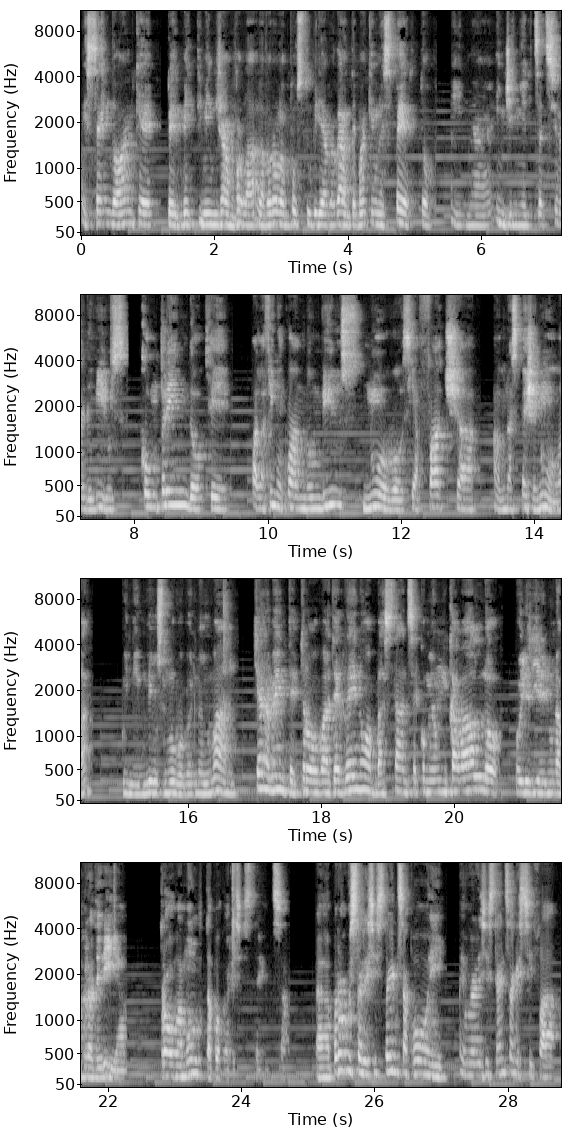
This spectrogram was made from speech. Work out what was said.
essendo anche, permettimi diciamo la, la parola un po' stupida e arrogante, ma anche un esperto in uh, ingegnerizzazione dei virus, comprendo che alla fine quando un virus nuovo si affaccia a una specie nuova, quindi un virus nuovo per noi umani, chiaramente trova terreno abbastanza come un cavallo, voglio dire, in una prateria, trova molta poca resistenza. Uh, però questa resistenza poi è una resistenza che si fa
